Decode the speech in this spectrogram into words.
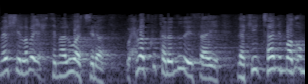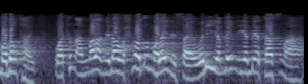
meeshii laba ixtimaal waa jira waxbaad ku taradudaysaay laakiin janib baad u badan tahay. Waa tan aan malaan idhaha waxbaad u malaynaysaa weli yaqiin iyo dee taas maaha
